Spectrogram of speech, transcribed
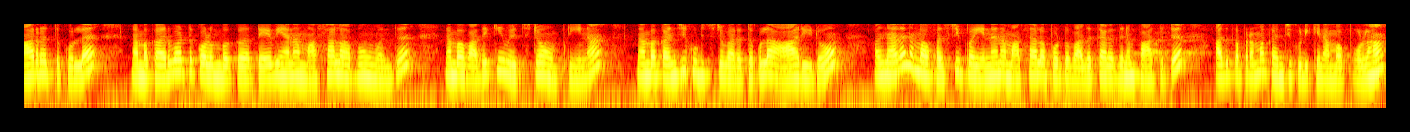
ஆறுறதுக்குள்ளே நம்ம கருவாட்டு குழம்புக்கு தேவையான மசாலாவும் வந்து நம்ம வதக்கி வச்சிட்டோம் அப்படின்னா நம்ம கஞ்சி குடிச்சிட்டு வரத்துக்குள்ளே ஆறிடும். அதனால நம்ம ஃபஸ்ட்டு இப்போ என்னென்ன மசாலா போட்டு வதக்கிறதுன்னு பார்த்துட்டு அதுக்கப்புறமா கஞ்சி குடிக்க நம்ம போகலாம்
